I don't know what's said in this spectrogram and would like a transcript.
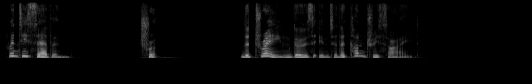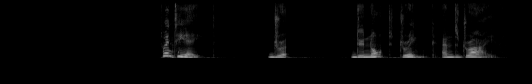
Twenty-seven. Tr. The train goes into the countryside. 28. Dr. Do not drink and drive.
